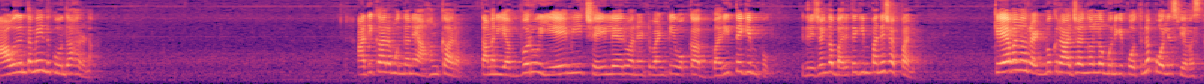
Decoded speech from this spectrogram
ఆ ఉదంతమే ఇందుకు ఉదాహరణ. అధికారం ఉందనే అహంకారం తమని ఎవ్వరూ ఏమీ చేయలేరు అనేటువంటి ఒక బరితెగింపు. ఇది నిజంగా బరితెగింపు అనే చెప్పాలి. కేవలం రెడ్ బుక్ రాజ్యాంగంలో మునిగిపోతున్న పోలీస్ వ్యవస్థ.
